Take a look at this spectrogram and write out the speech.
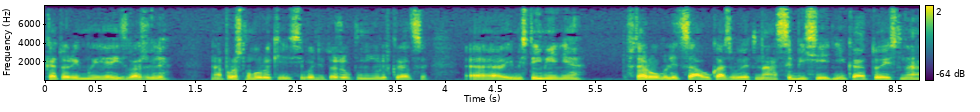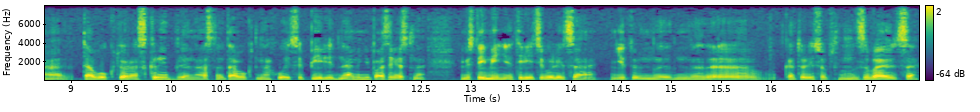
который мы изложили на прошлом уроке, сегодня тоже упомянули вкратце, и местоимения второго лица указывают на собеседника, то есть на того, кто раскрыт для нас, на того, кто находится перед нами непосредственно. Местоимения третьего лица, которые, собственно, называются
